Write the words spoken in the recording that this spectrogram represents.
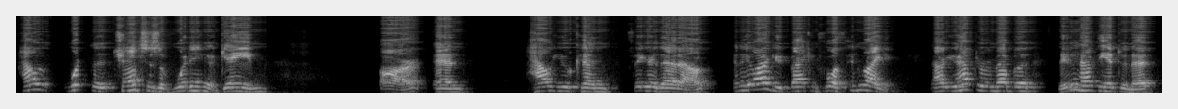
how what the chances of winning a game are and how you can figure that out. And they argued back and forth in writing. Now you have to remember they didn't have the internet,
